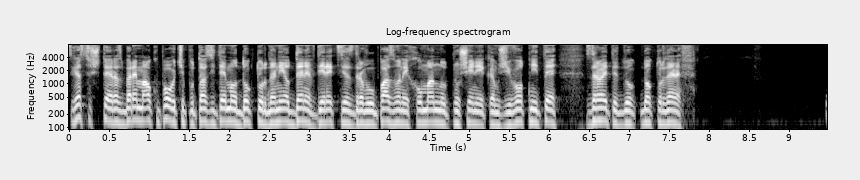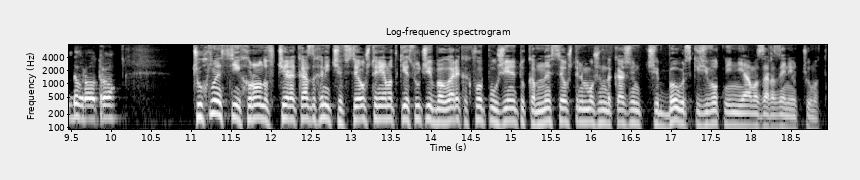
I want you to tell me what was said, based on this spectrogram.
Сега ще разберем малко повече по тази тема от доктор Даниел Денев, дирекция здравеопазване и хуманно отношение към животните. Здравейте, доктор Денев. Добро утро. Чухме синхронно. Вчера казаха ни, че все още няма такива случаи в България. Какво е положението към днес? Все още не можем да кажем, че български животни няма заразени от чумата.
